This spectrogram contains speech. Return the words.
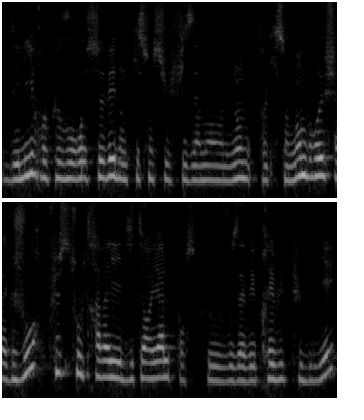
livres que vous recevez, donc qui sont suffisamment, enfin, qui sont nombreux chaque jour, plus tout le travail éditorial pour ce que vous avez prévu de publier.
